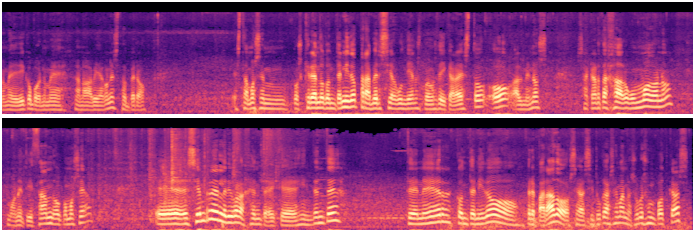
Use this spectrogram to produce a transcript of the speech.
no me dedico porque no me gano la vida con esto, pero estamos en, pues, creando contenido para ver si algún día nos podemos dedicar a esto o al menos sacar tajada de algún modo, ¿no? Monetizando o como sea. Eh, siempre le digo a la gente que intente tener contenido preparado, o sea, si tú cada semana subes un podcast,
